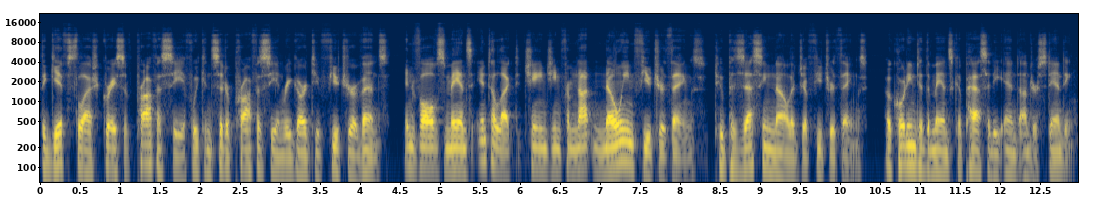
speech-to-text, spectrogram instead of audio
The gift slash grace of prophecy, if we consider prophecy in regard to future events, involves man's intellect changing from not knowing future things to possessing knowledge of future things, according to the man's capacity and understanding.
